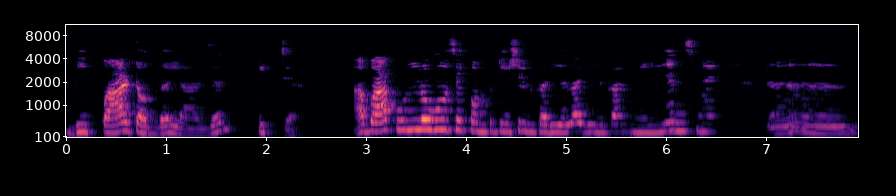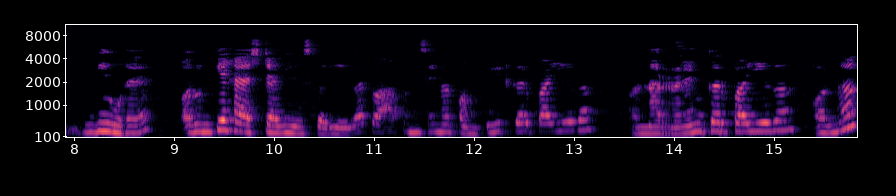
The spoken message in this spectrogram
be part of the larger picture. अब आप उन लोगों से कंपटीशन करिएगा जिनका मिलियंस में व्यू है और उनके हैशटैग यूज़ करिएगा तो आप उनसे ना compete कर पाइएगा और ना रैंक कर पाइएगा और ना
